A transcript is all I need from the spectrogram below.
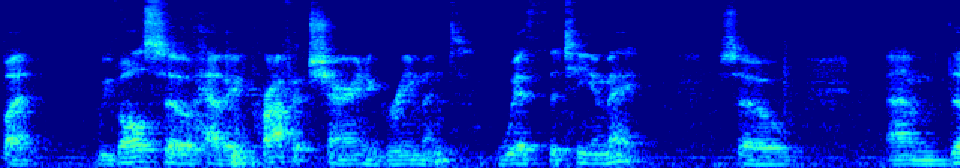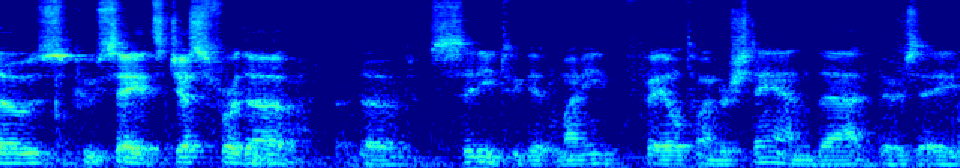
but we've also have a profit sharing agreement with the TMA. So um, those who say it's just for the the city to get money fail to understand that there's a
